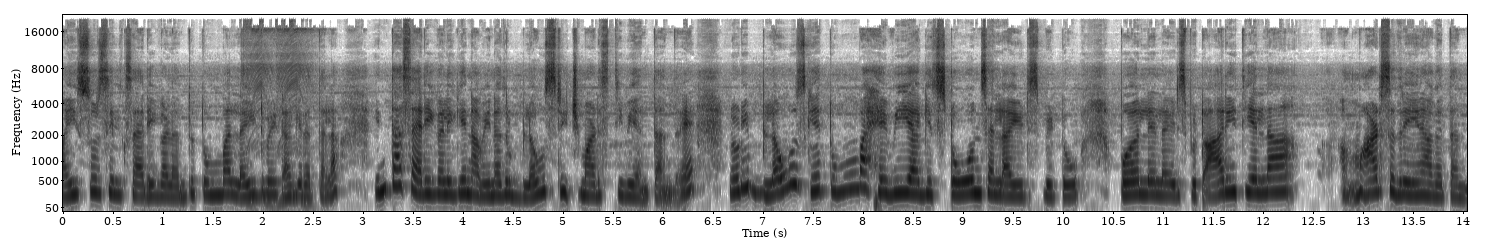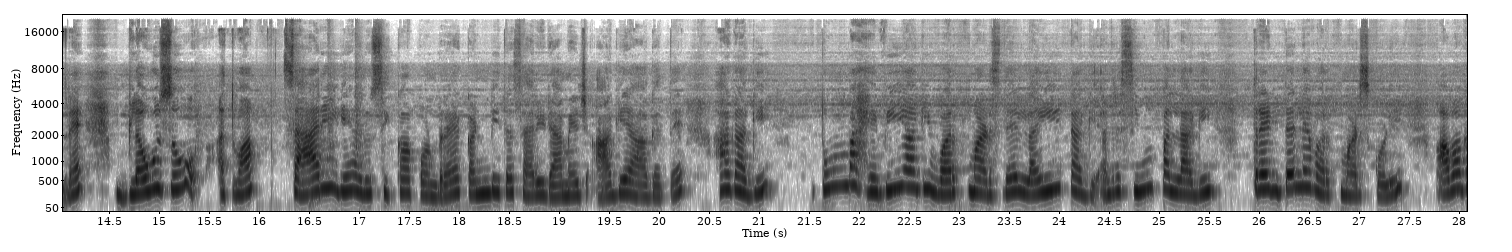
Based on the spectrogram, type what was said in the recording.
ಮೈಸೂರು ಸಿಲ್ಕ್ ಸ್ಯಾರಿಗಳಂತೂ ತುಂಬ ಲೈಟ್ ವೆಯ್ಟ್ ಆಗಿರುತ್ತಲ್ಲ, ಇಂಥ ಸ್ಯಾರಿಗಳಿಗೆ ನಾವೇನಾದರೂ ಬ್ಲೌಸ್ ಸ್ಟಿಚ್ ಮಾಡಿಸ್ತೀವಿ ಅಂತಂದರೆ, ನೋಡಿ ಬ್ಲೌಸ್ಗೆ ತುಂಬ ಹೆವಿಯಾಗಿ ಸ್ಟೋನ್ಸ್ ಎಲ್ಲ ಇಡಿಸ್ಬಿಟ್ಟು ಪರ್ಲ್ ಎಲ್ಲ ಇಡಿಸ್ಬಿಟ್ಟು, ಆ ರೀತಿ ಎಲ್ಲ ಮಾಡಿಸಿದ್ರೆ ಏನಾಗುತ್ತಂದರೆ ಬ್ಲೌಸು ಅಥವಾ ಸ್ಯಾರಿಗೆ ಅದು ಸಿಕ್ಕಾಕೊಂಡ್ರೆ ಖಂಡಿತ ಸ್ಯಾರಿ ಡ್ಯಾಮೇಜ್ ಆಗೇ ಆಗುತ್ತೆ. ಹಾಗಾಗಿ ತುಂಬ ಹೆವಿಯಾಗಿ ವರ್ಕ್ ಮಾಡಿಸದೆ, ಲೈಟಾಗಿ, ಅಂದರೆ ಸಿಂಪಲ್ಲಾಗಿ ಥ್ರೆಡ್ಡಲ್ಲೇ ವರ್ಕ್ ಮಾಡಿಸ್ಕೊಳ್ಳಿ. ಆವಾಗ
